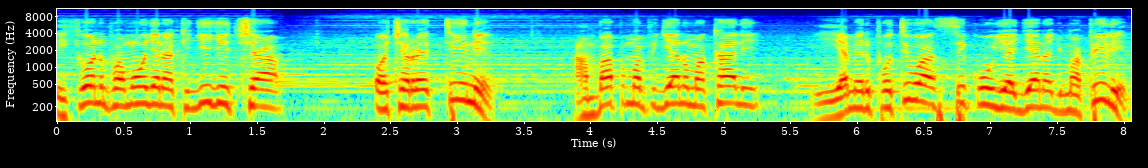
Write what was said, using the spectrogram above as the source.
ikiwa ni pamoja na kijiji cha Ocheretini ambapo mapigano makali yameripotiwa siku ya jana Jumapili.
